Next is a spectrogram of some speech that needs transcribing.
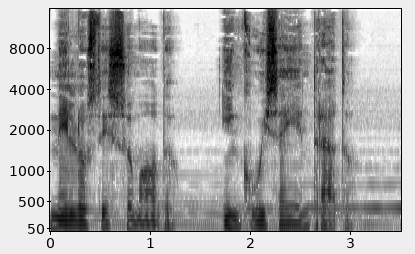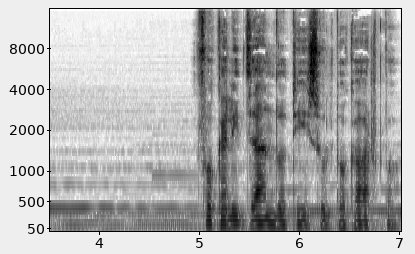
nello stesso modo in cui sei entrato, focalizzandoti sul tuo corpo.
